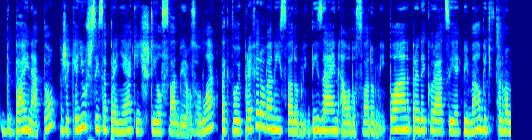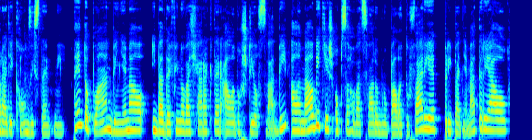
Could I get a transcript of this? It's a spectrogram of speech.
Dbaj na to, že keď už si sa pre nejaký štýl svadby rozhodla, tak tvoj preferovaný svadobný dizajn alebo svadobný plán pre dekorácie by mal byť v prvom rade konzistentný. Tento plán by nemal iba definovať charakter alebo štýl svadby, ale mal by tiež obsahovať svadobnú paletu farie, prípadne materiálov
